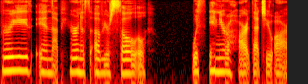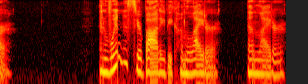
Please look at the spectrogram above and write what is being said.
Breathe in that pureness of your soul within your heart that you are. And witness your body become lighter and lighter.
